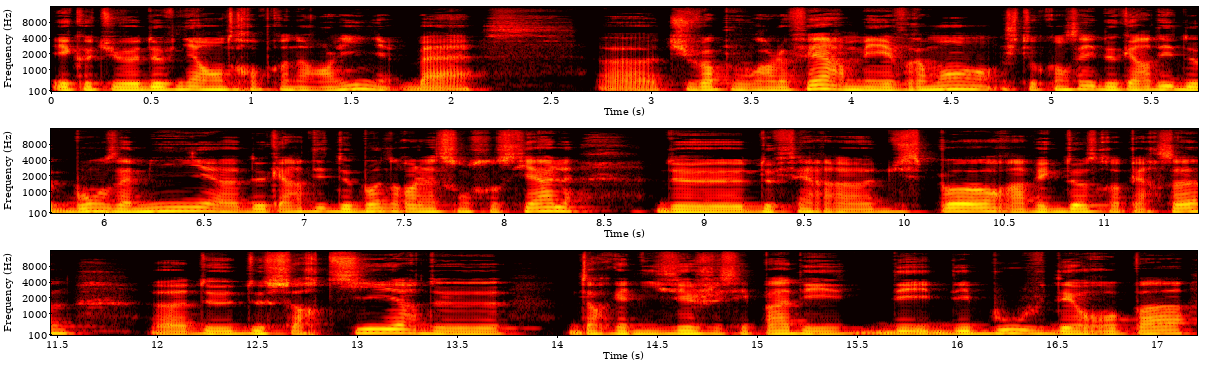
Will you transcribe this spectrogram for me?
et que tu veux devenir entrepreneur en ligne, bah euh, tu vas pouvoir le faire, mais vraiment, je te conseille de garder de bons amis, euh, de garder de bonnes relations sociales, de, de faire euh, du sport avec d'autres personnes, de, de sortir, de d'organiser, je sais pas, des, des, des bouffes, des repas,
